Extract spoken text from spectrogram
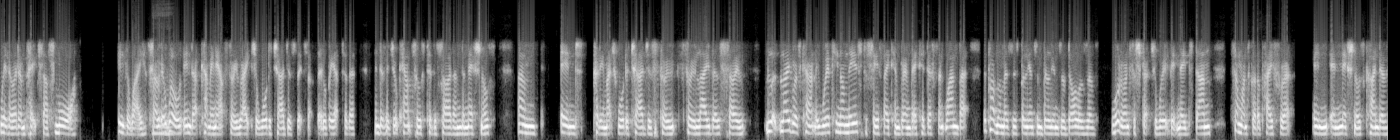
whether it impacts us more either way. So mm. it will end up coming out through rates or water charges. That's that'll be up to the individual councils to decide under nationals um, and pretty much water charges through through Labour. So Labor is currently working on theirs to see if they can bring back a different one. But the problem is there's billions and billions of dollars of water infrastructure work that needs done. Someone's got to pay for it, and, and Nationals kind of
